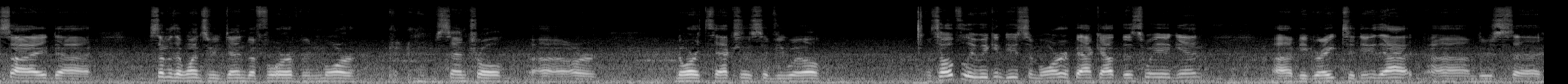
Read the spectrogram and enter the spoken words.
side. Uh, some of the ones we've done before have been more central uh, or north Texas, if you will. So hopefully we can do some more back out this way again. Uh, it'd be great to do that. Um, there's uh,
